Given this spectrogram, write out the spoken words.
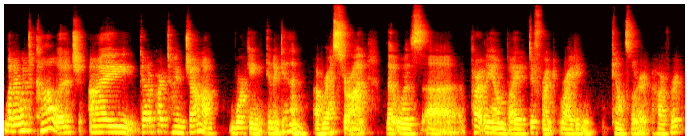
When I went to college, I got a part time job working in, again, a restaurant that was uh, partly owned by a different writing counselor at Harvard.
